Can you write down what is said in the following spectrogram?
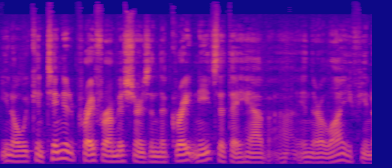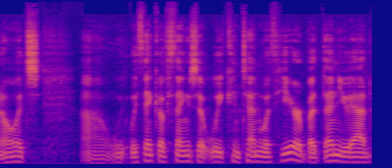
You know, we continue to pray for our missionaries and the great needs that they have in their life. You know, it's uh, we, we, think of things that we contend with here, but then you add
